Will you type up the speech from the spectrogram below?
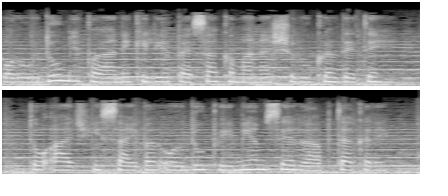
और उर्दू में पढ़ाने के लिए पैसा कमाना शुरू कर देते हैं तो आज ही साइबर उर्दू प्रीमियम से रबता करें।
